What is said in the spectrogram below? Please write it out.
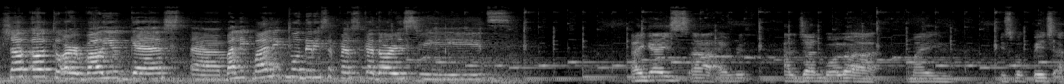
Shout out to our valued guest. Uh, balik-balik mo diri sa Pescador Suites. Hi guys, uh, I'm Aljan Bolo. Uh, my Facebook page, uh,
